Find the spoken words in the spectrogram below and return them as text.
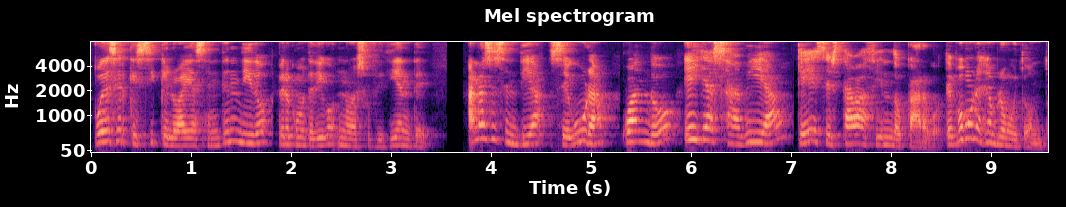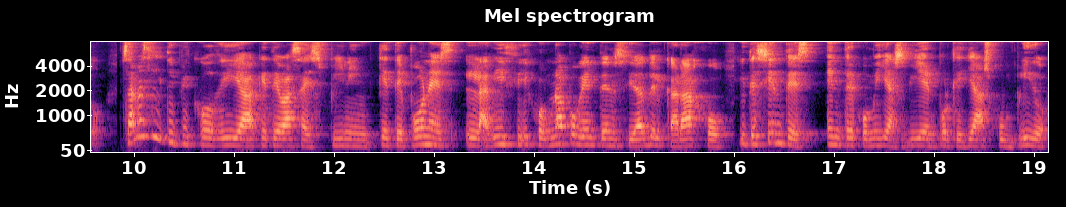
Puede ser que sí que lo hayas entendido, pero como te digo, no es suficiente. Ana se sentía segura cuando ella sabía que se estaba haciendo cargo. Te pongo un ejemplo muy tonto. ¿Sabes el típico día que te vas a spinning, que te pones la bici con una poca intensidad del carajo y te sientes, entre comillas, bien porque ya has cumplido,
